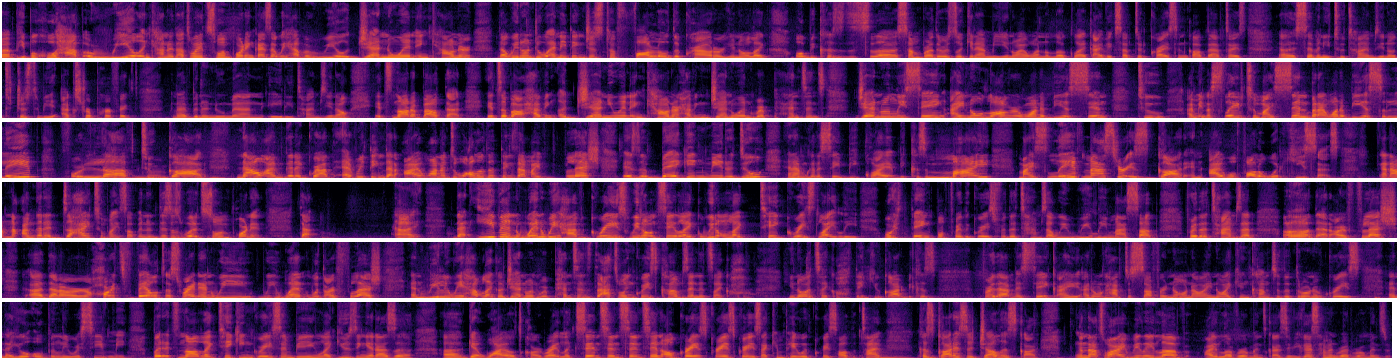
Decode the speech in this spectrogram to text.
uh, people who have a real encounter, that's why it's so important, guys, that we have a real, genuine encounter, that we don't do anything just to follow the crowd or, you know, like, oh, because this, uh, some brother is looking at me, you know, I want to look like I've accepted Christ and got baptized uh, 72 times, you know, to just to be extra perfect. And I've been a new man 80 times, you know? It's not about that. It's about having a genuine encounter, having genuine repentance, genuinely saying, I no longer want to be a sin to, I mean, a slave to my sin, but I want to be a slave for love to God. Now I'm going to grab everything that I want to do, all of the things that my flesh is begging me to do, and I'm going to say be quiet because my my slave master is God and I will follow what he says. And I'm not, I'm going to die to myself. And this is what it's so important that uh, that even when we have grace, we don't say like we don't like take grace lightly. We're thankful for the grace for the times that we really mess up, for the times that uh, that our flesh, uh, that our hearts failed us, right? And we we went with our flesh, and really we have like a genuine repentance. That's when grace comes, and it's like, oh, you know, it's like, oh, thank you God, because for that mistake, I, I don't have to suffer. No, now I know I can come to the throne of grace and that you'll openly receive me. But it's not like taking grace and being like using it as a uh, get wild card, right? Like sin, sin, sin, sin. Oh, grace, grace, grace. I can pay with grace all the time because God is a jealous God, and that's why I really love I love Romans, guys. If you guys haven't read Romans.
